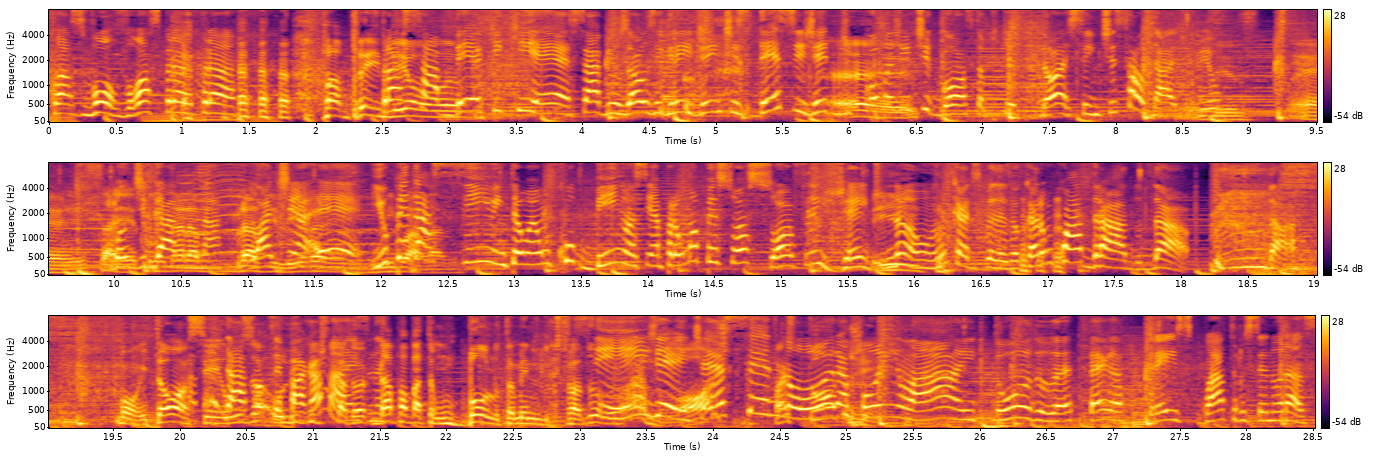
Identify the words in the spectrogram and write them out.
com as vovós pra, pra, pra aprender pra saber o que que é, sabe? Usar os ingredientes desse jeito, de como a gente gosta. Porque, ó, senti saudade, viu? É, isso aí. Pão é de ganá. Lá tinha. É. E o pedacinho, então, é um cubinho, assim, é pra uma pessoa só. Eu falei, gente, não, não quero esse pedaço. Eu quero um quadrado. Dá. Não dá. Bom, então, ó, você Dá, usa o liquidificador. mais, né? Dá pra bater um bolo também no liquidificador? Sim, Ah, gente, lógico, é cenoura, tudo, gente. põe lá e tudo. né? Pega três, quatro cenouras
